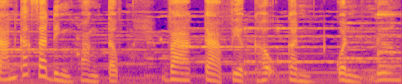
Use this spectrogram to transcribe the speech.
tán các gia đình hoàng tộc và cả việc hậu cần quần lương.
